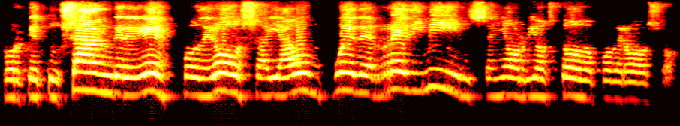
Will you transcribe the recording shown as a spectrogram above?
porque tu sangre es poderosa y aún puede redimir, Señor Dios Todopoderoso.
